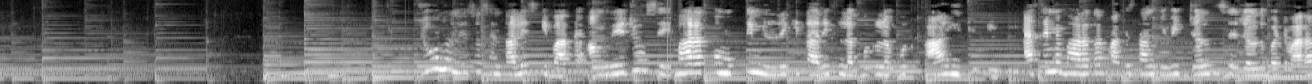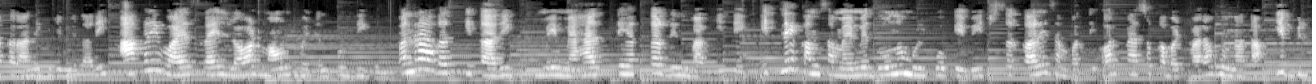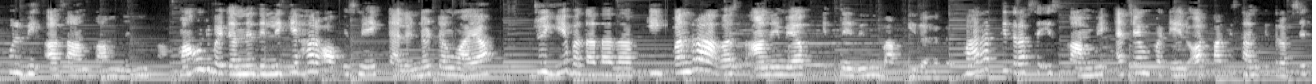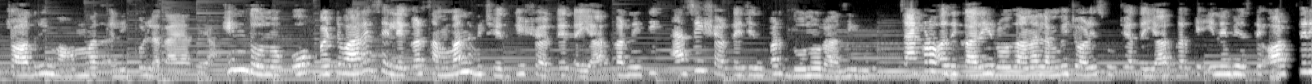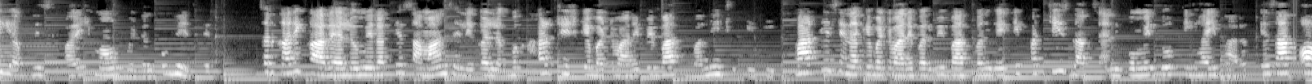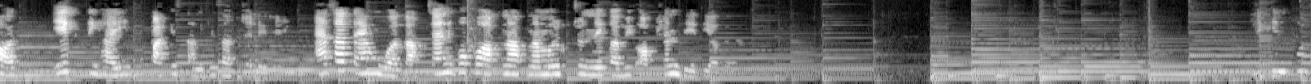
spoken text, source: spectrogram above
जून उन्नीस की बात है, अंग्रेज़ों से भारत को मुक्ति मिलने की तारीख लगभग लगभग आ ही चुकी थी। ऐसे में भारत और पाकिस्तान के बीच जल्द से जल्द बंटवारा कराने की ज़िम्मेदारी आखिरी viceroy lord Mountbatten को दी गई। पंद्रह अगस्त की तारीख में महज तिहत्तर दिन बाकी थे। इतने कम समय में दोनों मुल्कों के बीच सरकारी संपत्ति और पैसों का बंटवारा होना था। ये बिल्कुल भी आसान काम नहीं था। माउंट बेटन ने दिल्ली के हर ऑफ़िस में एक कैलेंडर टंगवाया जो ये बताता था कि 15 अगस्त आने में अब कितने दिन बाकी रह गए। भारत की तरफ़ से इस काम में एच एम पटेल और पाकिस्तान की तरफ़ से चौधरी मोहम्मद अली को लगाया गया। इन दोनों को बंटवारे से लेकर संबंध विच्छेद की शर्तें तैयार करनी थी ऐसी शर्तें जिन पर दोनों राज़ी हुए। सैकड़ों अधिकारी रोज़ाना लंबी चौड़ी सूचियाँ तैयार करके इन्हें भेजते और फिर ये अपनी सिफारिश माउंट बेटन को भेजते थे सरकारी कार्यालयों में रखे सामान से लेकर लगभग हर चीज़ के बंटवारे पे बात बन ही चुकी थी। भारतीय सेना के बंटवारे पर भी बात बन गई कि 25 लाख सैनिकों में दो तिहाई भारत के साथ और एक तिहाई पाकिस्तान के साथ चले गए। ऐसा तय हुआ था। सैनिकों को अपना अपना मुल्क चुनने का भी ऑप्शन दे दिया गया।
